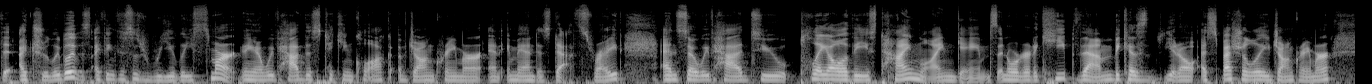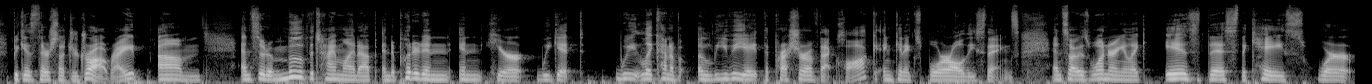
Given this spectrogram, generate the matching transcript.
th- I truly believe this. I think this is really smart. You know, we've had this ticking clock of John Kramer and Amanda's deaths, right? And so we've had to play all of these timeline games in order to keep them because, you know, especially John Kramer, because they're such a draw, right? Um, and so to move the timeline up and to put it in in here, we get we like kind of alleviate the pressure of that clock and can explore all these things. And so I was wondering like is this the case where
